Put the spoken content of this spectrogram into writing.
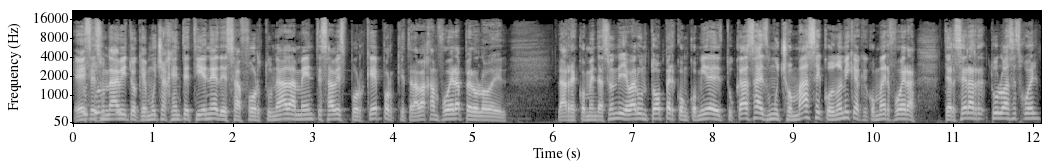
Ese es un hábito que mucha gente tiene, desafortunadamente, ¿sabes por qué? Porque trabajan fuera, pero lo del- la recomendación de llevar un topper con comida de tu casa es mucho más económica que comer fuera. Tercera, ¿tú lo haces, Joel?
